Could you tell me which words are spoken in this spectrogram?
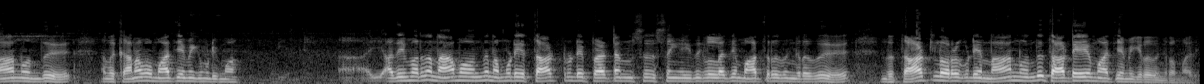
நான் வந்து அந்த கனவை மாற்றி அமைக்க முடியுமா? அதே மாதிரி தான் நாம் வந்து நம்முடைய தாட்டினுடைய பேட்டர்ன்ஸு இதுகள் எல்லாத்தையும் மாற்றுறதுங்கிறது இந்த தாட்டில் வரக்கூடிய நான் வந்து தாட்டையே மாற்றி அமைக்கிறதுங்கிற மாதிரி.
